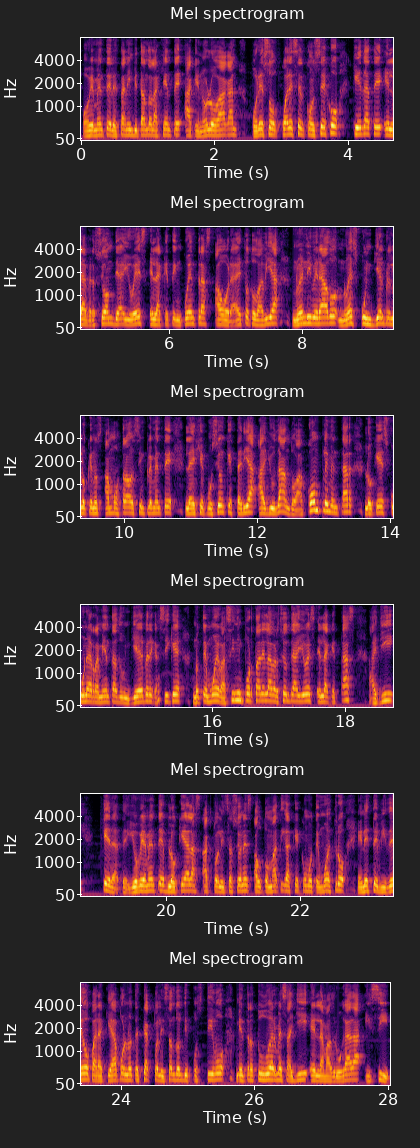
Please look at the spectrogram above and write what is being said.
obviamente le están invitando a la gente a que no lo hagan. Por eso, ¿cuál es el consejo? Quédate en la versión de iOS en la que te encuentras ahora. Esto todavía no es liberado, no es un jailbreak lo que nos ha mostrado, es simplemente la ejecución que estaría ayudando a complementar lo que es una herramienta de un jailbreak. Así que no te muevas, sin importar en la versión de iOS en la que estás, allí quédate. Y obviamente bloquea las actualizaciones automáticas que es como te muestro en este video para que Apple no te esté actualizando el dispositivo mientras tú duermes allí en la madrugada. Y sí,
